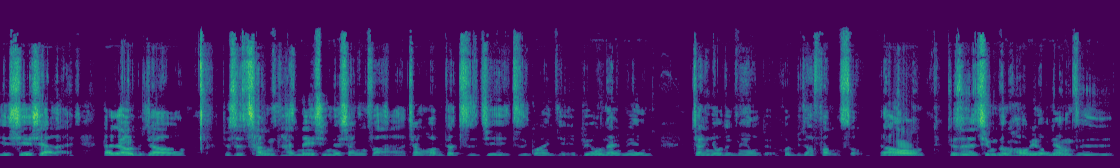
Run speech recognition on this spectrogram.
也卸下来，大家会比较就是畅谈内心的想法，讲话比较直接直观一点，也不用在那边讲有的没有的，会比较放松。然后就是亲朋好友那样子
